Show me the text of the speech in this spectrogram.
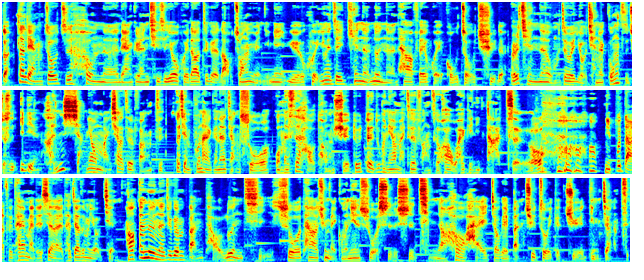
段。那两周之后呢，两个人其实又回到这个老庄园里面约会，因为这一天呢，论呢他要飞回欧洲去了，而且呢，我们这位有钱的公子就是一脸很想要买下这房子，而且普奈跟他想说，我们是好同学，对不对？如果你要买这个房子的话，我还给你打折哦。你不打折，他也买得下来。他家这么有钱。好，安论呢就跟板讨论起说他要去美国念硕士的事情，然后还交给板去做一个决定，这样子。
